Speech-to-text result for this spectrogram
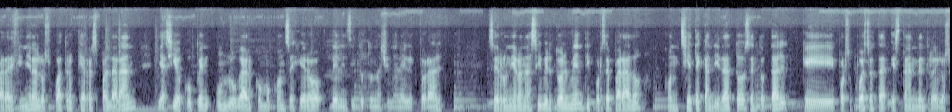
para definir a los cuatro que respaldarán y así ocupen un lugar como consejero del Instituto Nacional Electoral. Se reunieron así virtualmente y por separado con siete candidatos en total que por supuesto están dentro de los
